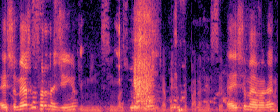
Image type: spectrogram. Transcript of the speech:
É isso mesmo, Fernandinho? É isso mesmo, né?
